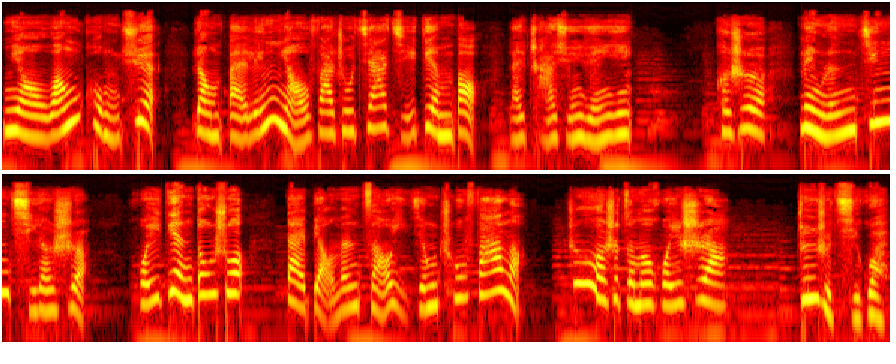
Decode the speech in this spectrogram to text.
鸟王孔雀让百灵鸟发出加急电报来查询原因，可是。令人惊奇的是，回电都说代表们早已经出发了，这是怎么回事啊？真是奇怪，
